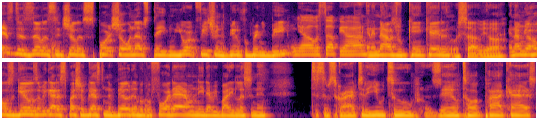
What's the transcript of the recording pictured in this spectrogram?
It's the Zealous and Chillers Sports Show in upstate New York featuring the beautiful Brittany B Yo, what's up, y'all? and the knowledgeable King Cater. What's up, y'all? And I'm your host, Gills, and we got a special guest in the building. But before that, I'm gonna need everybody listening to subscribe to the YouTube Zale Talk Podcast.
